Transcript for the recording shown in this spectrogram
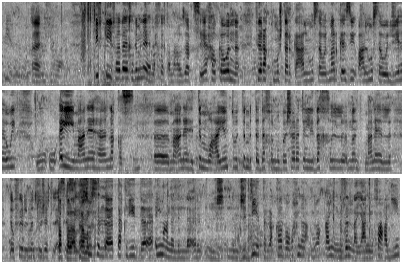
كبير من آه. الزوار كيف كيف هذا خدمناه الحقيقة مع وزارة السياحة وكونا فرق مشتركه على المستوى المركزي وعلى المستوى الجهوي وأي معناها نقص آه، معناه يتم معاينته يتم التدخل مباشرة لدخل معناها توفير المنتوجات الأساسية تبقى الأرقام بخصوص التقليد اي معنى للجدية الرقابة وإحنا موقعين مازلنا يعني مفعلين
